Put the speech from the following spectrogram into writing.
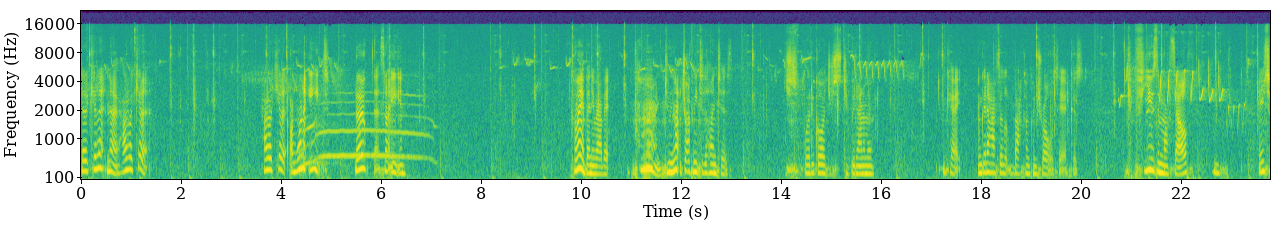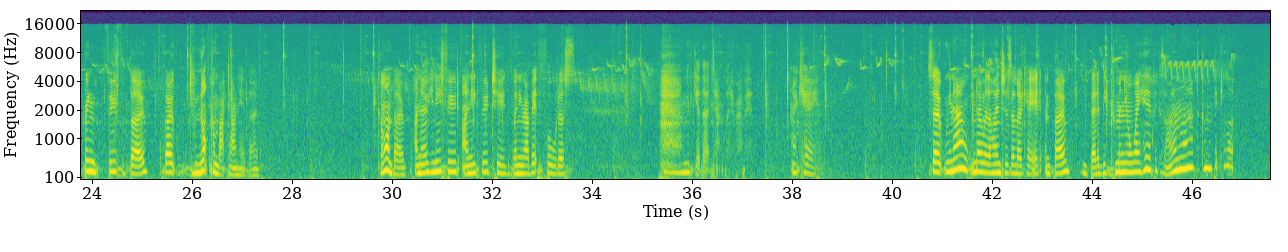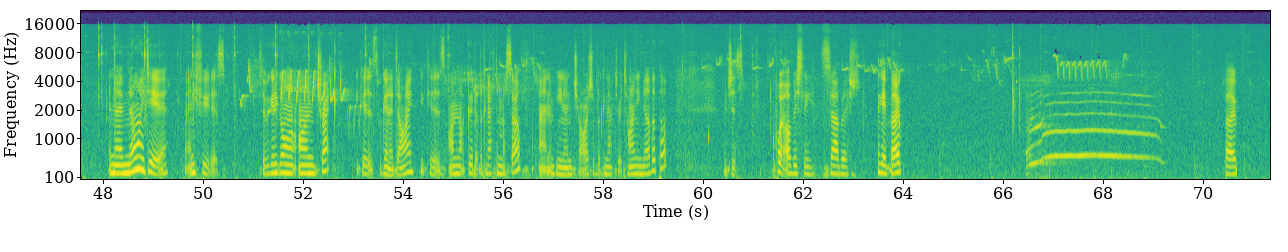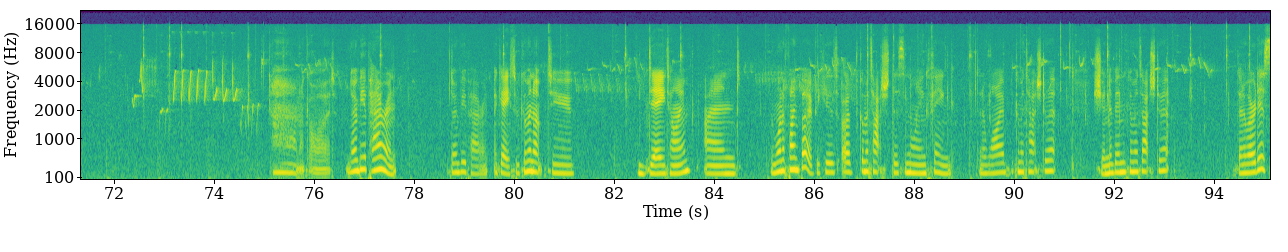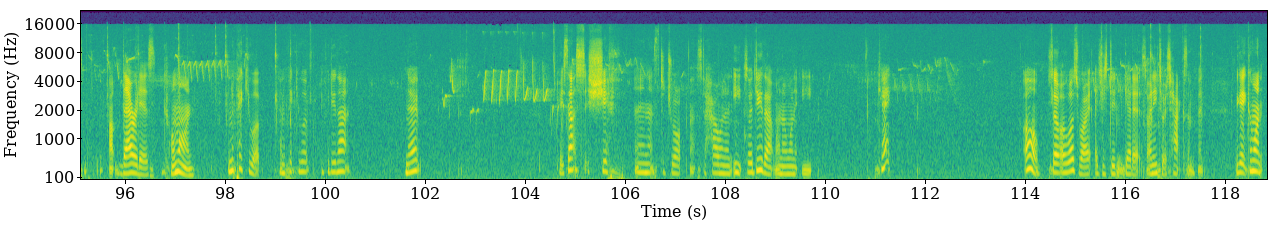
Did I kill it? No. How do I kill it? How do I kill it? I want to eat. Nope, that's not eating. Come here, Bunny Rabbit. Come on, do not drag me to the hunters. Swear to God, you stupid animal. Okay. I'm gonna have to look back on controls here because confusing myself. I need to bring food for Bo. Bo, do not come back down here, Bo. Come on, Bo. I know you need food. I need food too. The bunny rabbit fooled us. I'm gonna get that down, bunny rabbit. Okay. So we now know where the hunters are located, and Bo, you better be coming your way here because I don't want to have to come and pick you up. And I have no idea where any food is. So we're gonna go on, on because we're gonna die because I'm not good at looking after myself and I'm being in charge of looking after a tiny Nova pup, which is quite obviously established. Okay, Bo. Oh my god. Don't be a parent. Don't be a parent. Okay, so we're coming up to daytime and I want to find Bo because I've become attached to this annoying thing. Don't know why I've become attached to it. Shouldn't have been become attached to it. Don't know where it is. Oh, there it is. Come on. I'm gonna pick you up. Can I pick you up do that? Nope. Okay, so that's shift and that's to drop. That's to howl and eat. So I do that when I want to eat. Okay. Oh, so I was right. I just didn't get it. So I need to attack something. Okay, come on.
